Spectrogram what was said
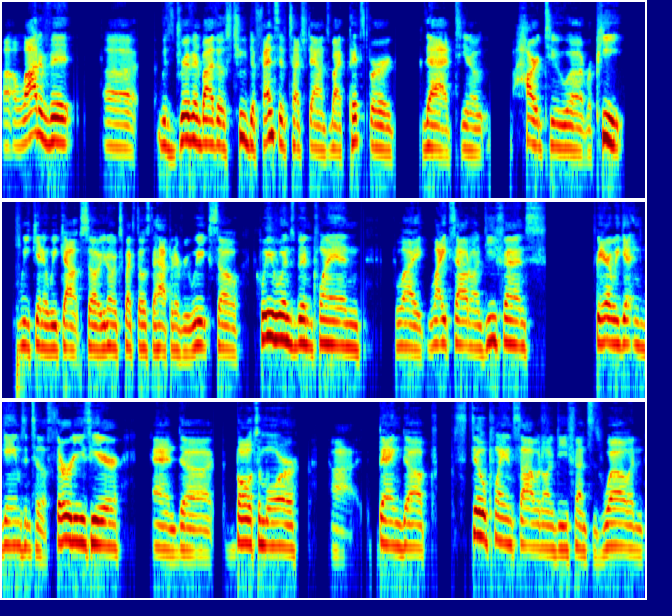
Uh, a lot of it uh, was driven by those two defensive touchdowns by Pittsburgh that, you know, hard to uh, repeat week in and week out. So you don't expect those to happen every week. So Cleveland's been playing like lights out on defense, barely getting games into the 30s here. And uh, Baltimore uh, banged up, still playing solid on defense as well. And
